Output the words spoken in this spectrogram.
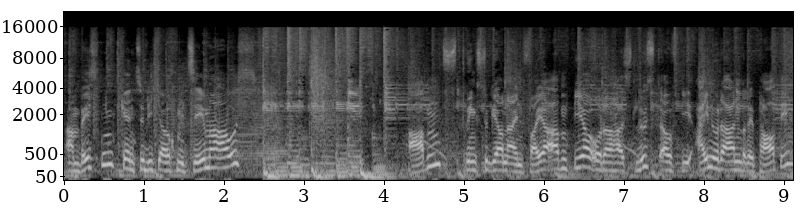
Am besten kennst du dich auch mit SEMA aus. Abends trinkst du gerne ein Feierabendbier oder hast Lust auf die ein oder andere Party.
